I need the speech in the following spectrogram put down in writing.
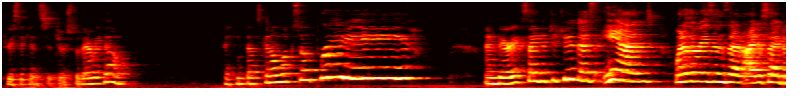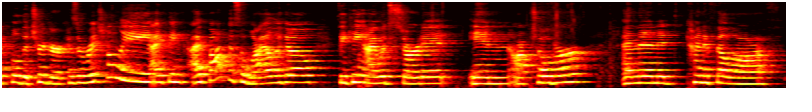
Teresa Kin Stitcher. So there we go. I think that's gonna look so pretty. I'm very excited to do this. And one of the reasons that I decided to pull the trigger, because originally I think I bought this a while ago thinking I would start it in October and then it kind of fell off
